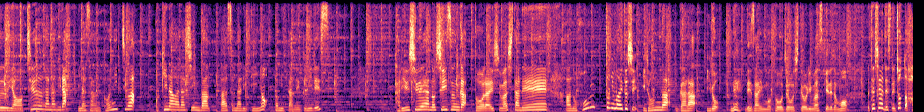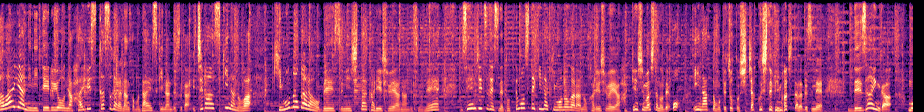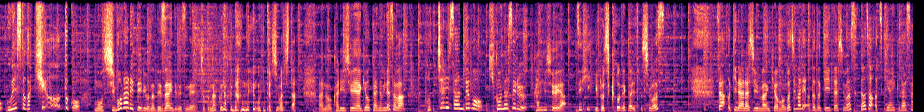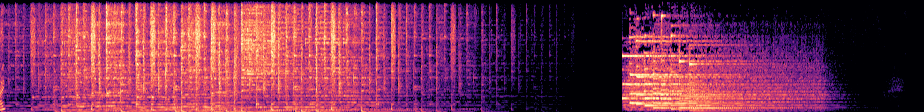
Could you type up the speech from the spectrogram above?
通用中がなびら。皆さんこんにちは。沖縄羅針盤パーソナリティの富田恵です。カリウシウェアのシーズンが到来しましたね。あの本当に毎年いろんな柄色ねデザインも登場しておりますけれども私はですねちょっとハワイアンに似ているようなハイビスカス柄なんかも大好きなんですが一番好きなのは着物柄をベースにしたカリウシウェアなんですよね。先日ですねとっても素敵な着物柄のカリウシウェア発見しましたのでおいいなと思ってちょっと試着してみましたらですねデザインがもうウエストがキューッとこうもう絞られているようなデザインでですねちょっと泣く泣く断念をいたしました。あのカリウシウェア業界の皆様ぽっちゃりさんでも着こなせるカリウシウェアぜひよろしくお願いいたします。さあ沖縄羅針盤今日も5時までお届けいたします。どうぞお付き合いください。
